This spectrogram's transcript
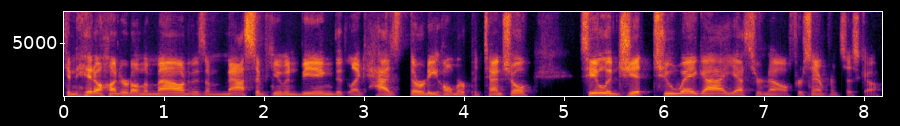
can hit 100 on the mound and is a massive human being that like has 30 homer potential. Is he a legit two way guy? Yes or no for San Francisco?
